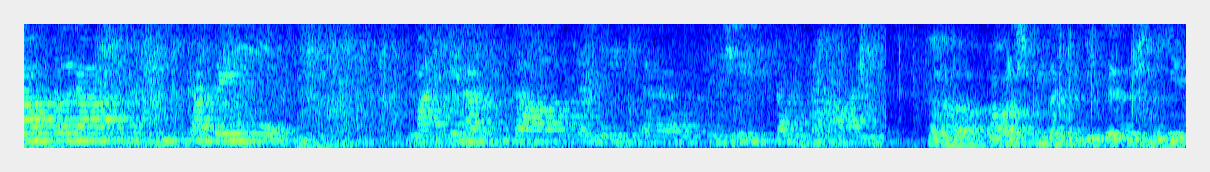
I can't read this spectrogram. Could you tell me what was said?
kurátora výstavy Martina Dostála, který dnešní výstavu zahájí. Pavel Šmíd, jak vidíte, už není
